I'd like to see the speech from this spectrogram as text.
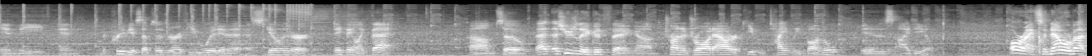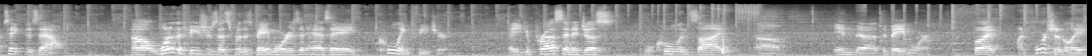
in the in the previous episodes, or if you would in a, a skillet or anything like that. Um, so that, that's usually a good thing. Um, trying to draw it out or keep them tightly bundled is ideal. All right, so now we're about to take this out. Uh, one of the features that's for this Behmor is it has a cooling feature. that you can press and it just will cool inside um, in the, the Behmor. But unfortunately,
